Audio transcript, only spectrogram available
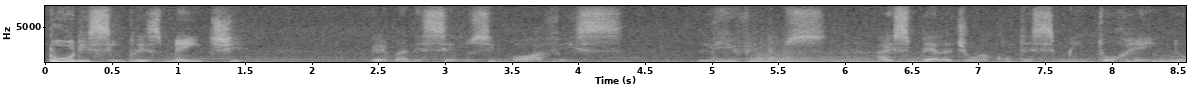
pura e simplesmente. Permanecemos imóveis, lívidos, à espera de um acontecimento horrendo.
